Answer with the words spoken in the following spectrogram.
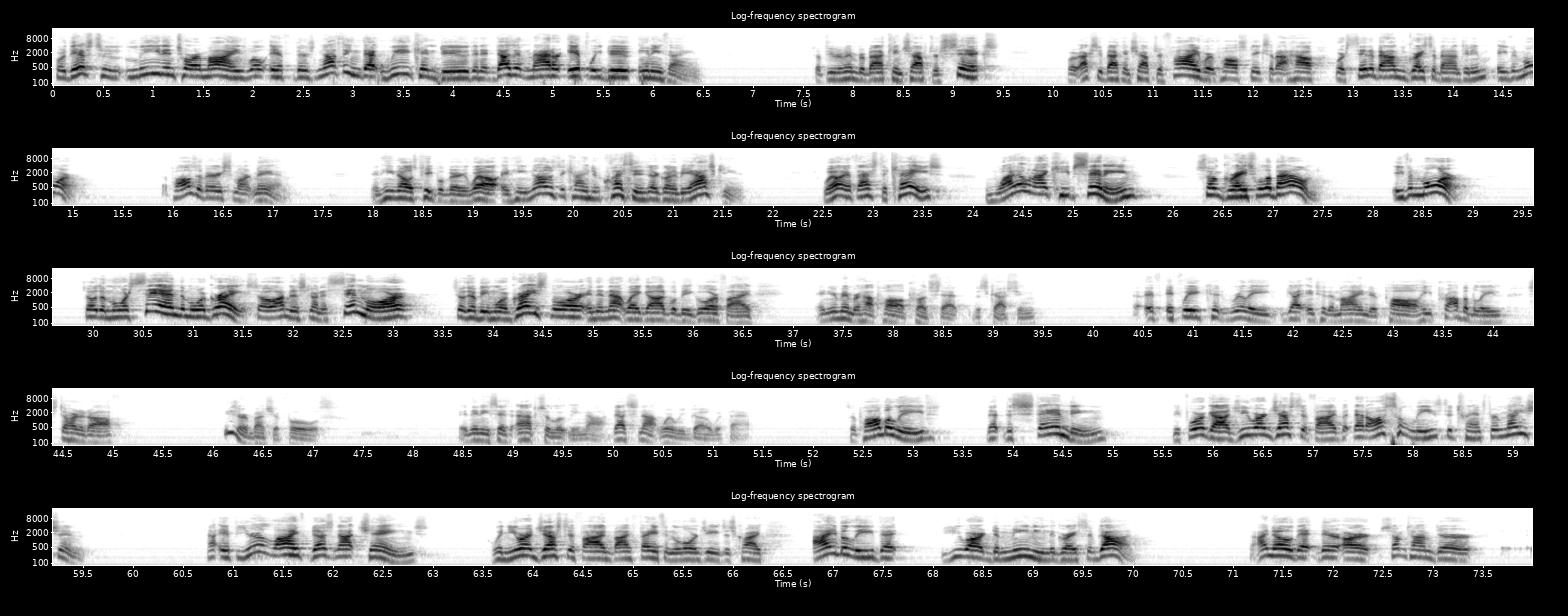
for this to lead into our minds well, if there's nothing that we can do, then it doesn't matter if we do anything. So if you remember back in chapter 6, or actually back in chapter 5, where Paul speaks about how where sin abounds, grace abounds even more. But Paul's a very smart man. And he knows people very well, and he knows the kind of questions they're going to be asking. Well, if that's the case, why don't I keep sinning so grace will abound? Even more. So the more sin, the more grace. So I'm just going to sin more, so there'll be more grace more, and then that way God will be glorified. And you remember how Paul approached that discussion. If, if we could really get into the mind of Paul, he probably started off, these are a bunch of fools. And then he says, absolutely not. That's not where we go with that. So Paul believes that the standing before God, you are justified, but that also leads to transformation. Now, if your life does not change when you are justified by faith in the Lord Jesus Christ, I believe that you are demeaning the grace of God. I know that there are sometimes there are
